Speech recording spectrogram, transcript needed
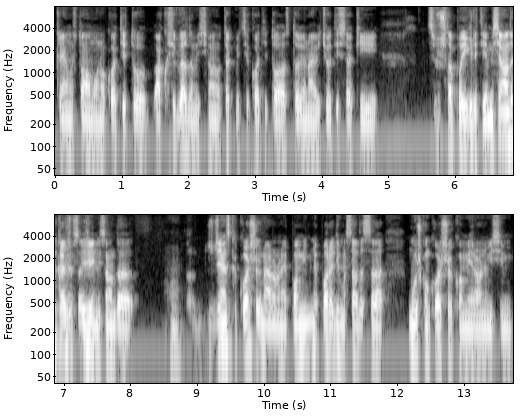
krenemo s tom, ono, ko ti tu, ako si gledao, mislim, ono, utakmice, ko ti to ostavio najveći utisak i šta po igri ti je. Mislim, ono da kažem, izvini, samo da hmm. ženska košarka, naravno, ne, pomim, ne poredimo sada sa muškom košarkom, jer ono, mislim,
